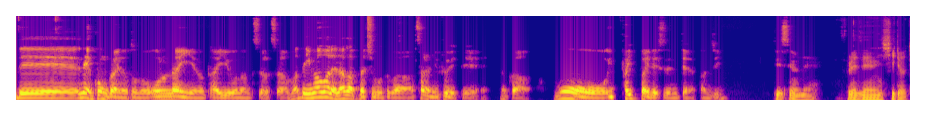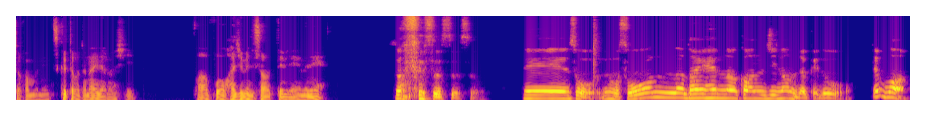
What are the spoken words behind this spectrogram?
で、ね、今回のそのオンラインへの対応なんつったらさ、また今までなかった仕事がさらに増えて、なんか、もういっぱいいっぱいですみたいな感じ？ですよね。プレゼン資料とかもね、作ったことないだろうし、パワポを初めて触ってみたいなね。そうそうそうそうそう。で、そう。でもそんな大変な感じなんだけど、でもまあ、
